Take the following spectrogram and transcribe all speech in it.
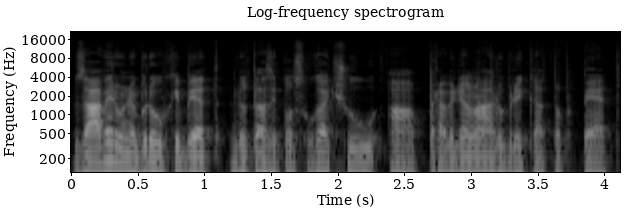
V závěru nebudou chybět dotazy posluchačů a pravidelná rubrika TOP 5.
